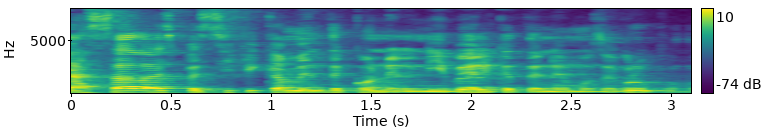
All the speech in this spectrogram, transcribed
casada específicamente con el nivel que tenemos de grupo.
